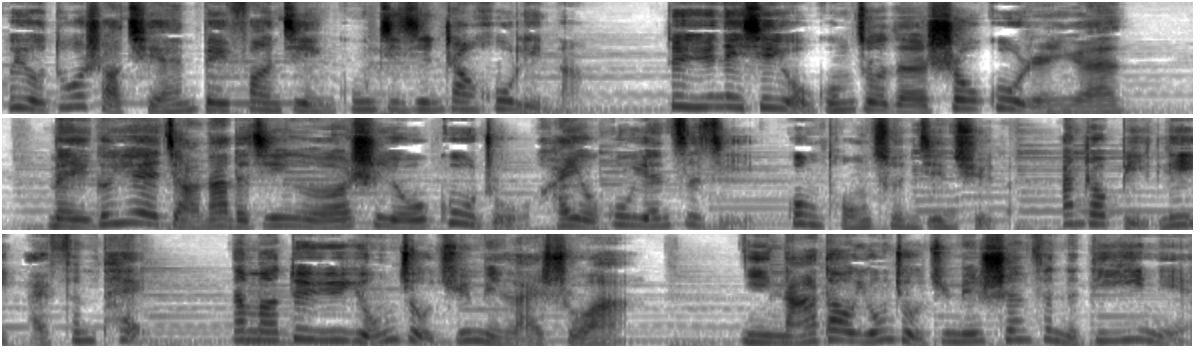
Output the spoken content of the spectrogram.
会有多少钱被放进公积金账户里呢？对于那些有工作的受雇人员，每个月缴纳的金额是由雇主还有雇员自己共同存进去的，按照比例来分配。那么对于永久居民来说啊，你拿到永久居民身份的第一年。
